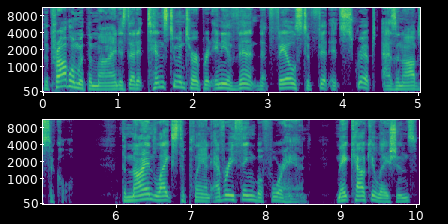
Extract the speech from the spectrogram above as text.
The problem with the mind is that it tends to interpret any event that fails to fit its script as an obstacle. The mind likes to plan everything beforehand, make calculations,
